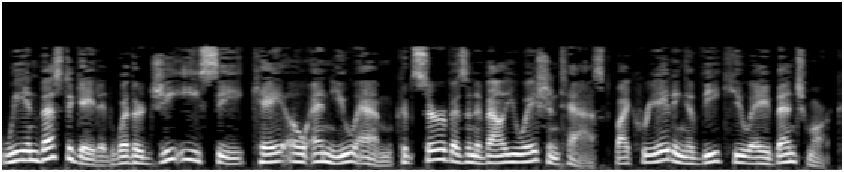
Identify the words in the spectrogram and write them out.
We investigated whether GECKONUM could serve as an evaluation task by creating a VQA benchmark.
